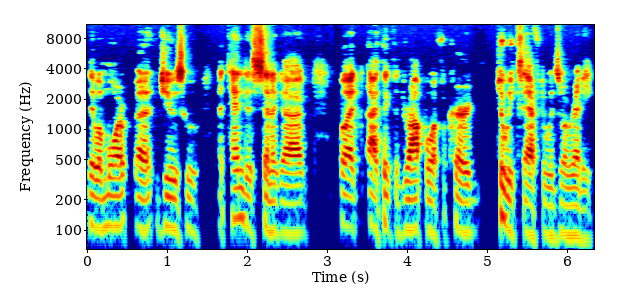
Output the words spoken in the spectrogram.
there were more uh, Jews who attended synagogue, but I think the drop off occurred two weeks afterwards already.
